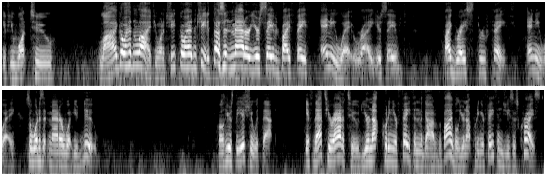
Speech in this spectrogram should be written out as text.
If you want to lie, go ahead and lie. If you want to cheat, go ahead and cheat. It doesn't matter. You're saved by faith anyway, right? You're saved by grace through faith anyway. So what does it matter what you do? Well, here's the issue with that. If that's your attitude, you're not putting your faith in the God of the Bible. You're not putting your faith in Jesus Christ.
